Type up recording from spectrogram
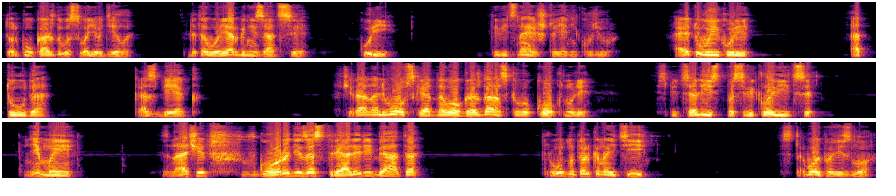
Только у каждого свое дело. Для того и организация. Кури. Ты ведь знаешь, что я не курю. А эту выкури. Оттуда. Казбек. Вчера на Львовской одного гражданского кокнули. Специалист по свекловице. Не мы. Значит, в городе застряли ребята. Трудно только найти. С тобой повезло.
